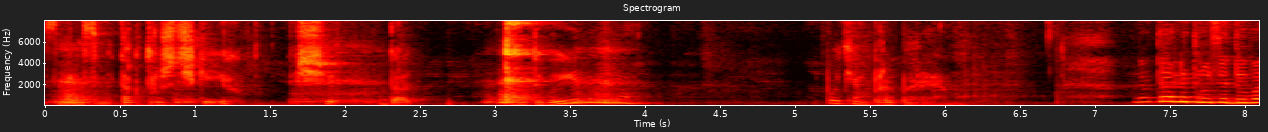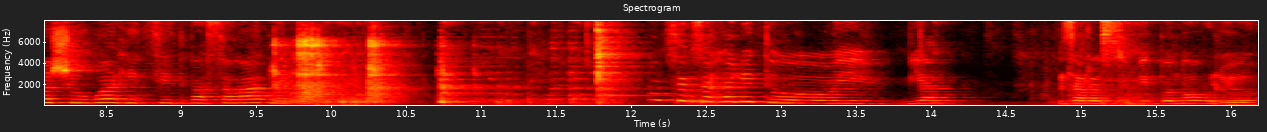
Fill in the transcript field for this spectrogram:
Зараз ми так трошечки їх ще да, двинемо, потім приберемо. Ну, далі, друзі, до вашої уваги ці два салатники. Ну, це взагалі-то я зараз собі поновлюю,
